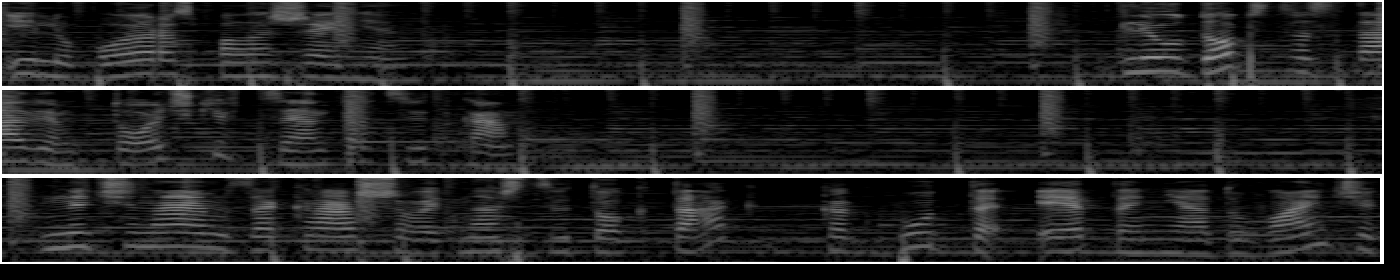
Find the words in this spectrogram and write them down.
и любое расположение. Для удобства ставим точки в центр цветка. Начинаем закрашивать наш цветок так, как будто это не одуванчик,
